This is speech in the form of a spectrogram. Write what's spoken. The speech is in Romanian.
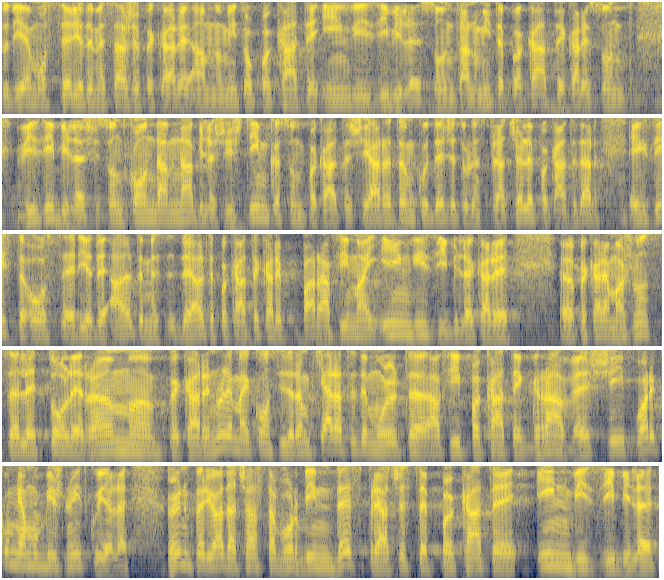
Studiem o serie de mesaje pe care am numit-o păcate invizibile. Sunt anumite păcate care sunt vizibile și sunt condamnabile și știm că sunt păcate și arătăm cu degetul înspre acele păcate, dar există o serie de alte, de alte păcate care par a fi mai invizibile, care, eh, pe care am ajuns să le tolerăm, eh, pe care nu le mai considerăm chiar atât de mult eh, a fi păcate grave și oarecum ne-am obișnuit cu ele. În perioada aceasta vorbim de despre aceste păcate invizibile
